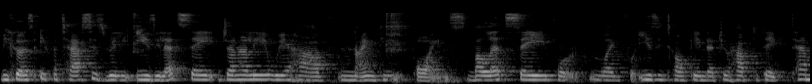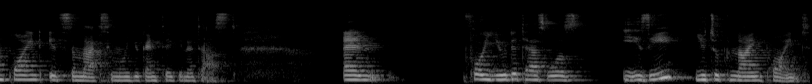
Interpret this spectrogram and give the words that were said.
because if a test is really easy let's say generally we have 90 points but let's say for like for easy talking that you have to take 10 point it's the maximum you can take in a test and for you the test was easy, you took nine point.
